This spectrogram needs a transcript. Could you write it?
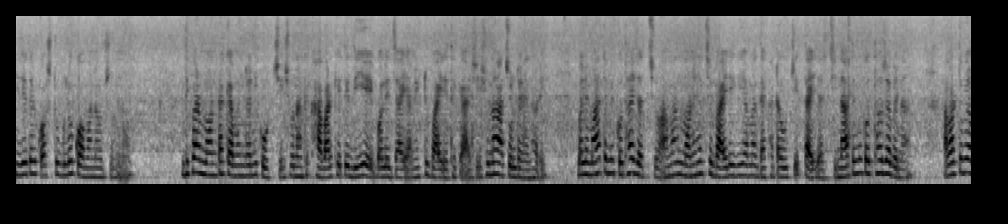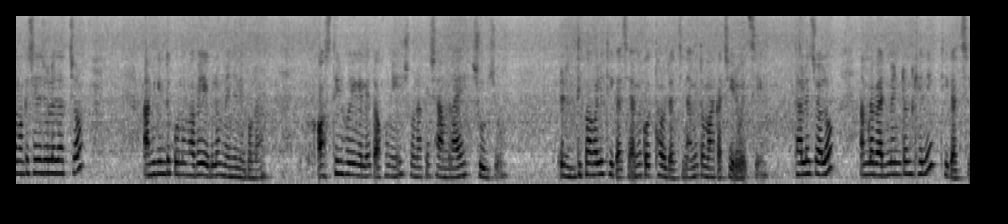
নিজেদের কষ্টগুলো কমানোর জন্য। দীপার মনটা কেমন জানি করছে। সোনাকে খাবার খেতে দিয়ে বলে, যাই, আমি একটু বাইরে থেকে আসি। সোনা আঁচল টেনে ধরে। বলে, মা, তুমি কোথায় যাচ্ছ? আমার মনে হচ্ছে বাইরে গিয়ে আমার দেখাটা উচিত, তাই যাচ্ছি। না, তুমি কোথাও যাবে না। আবার তুমি আমাকে ছেড়ে চলে যাচ্ছ? আমি কিন্তু কোনোভাবেই এগুলো মেনে নেব না। অস্থির হয়ে গেলে তখনই সোনাকে সামলায় সূর্য। দীপাবলি ঠিক আছে, আমি কোথাও যাচ্ছি না, আমি তোমার কাছেই রয়েছি। তাহলে চলো, আমরা ব্যাডমিন্টন খেলি, ঠিক আছে।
